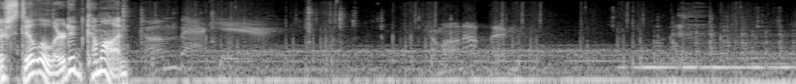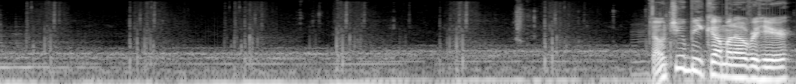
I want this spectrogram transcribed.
They're still alerted? Come on. Come back here. Come on up then. Don't you be coming over here.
